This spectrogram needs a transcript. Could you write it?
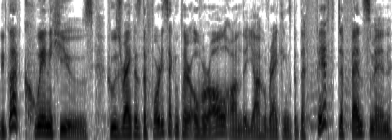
we've got Quinn Hughes, who's ranked as the 42nd player overall on the Yahoo rankings, but the fifth defenseman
